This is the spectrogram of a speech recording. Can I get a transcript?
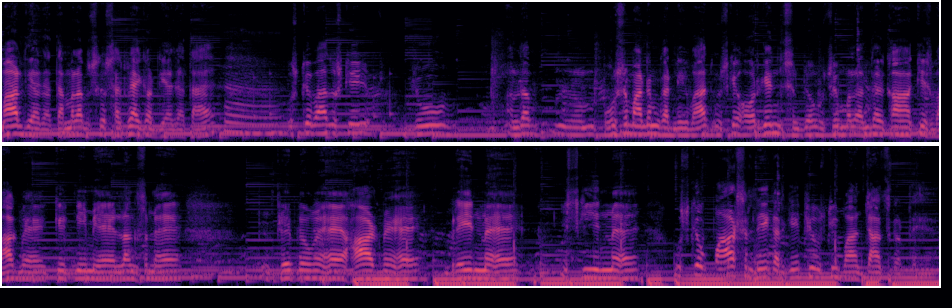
मार दिया जाता है मतलब उसको सप्लाई कर दिया जाता है। हाँ। उसके बाद उसके जो अंदर पोस्टमार्टम करने के बाद उसके ऑर्गेन्स जो उसके मतलब अंदर कहाँ किस भाग में है किडनी में है लंग्स में है फेफड़ों में है हार्ट में है ब्रेन में है स्किन में है उसके पार्ट्स ले करके फिर उसकी जाँच करते हैं।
